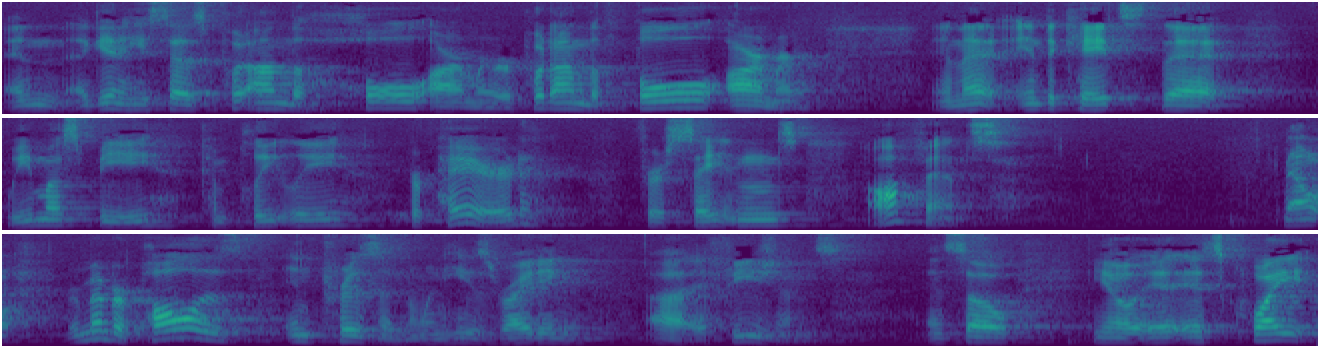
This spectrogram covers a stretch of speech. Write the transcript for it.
And again, he says, put on the whole armor, or put on the full armor. And that indicates that we must be completely prepared for Satan's offense. Now, remember, Paul is in prison when he's writing uh, Ephesians. And so, you know, it, it's quite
